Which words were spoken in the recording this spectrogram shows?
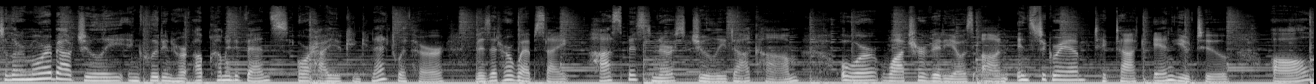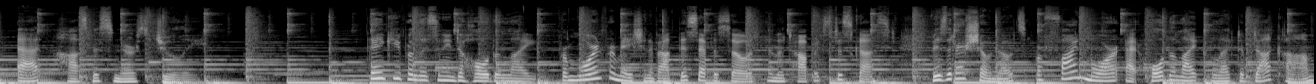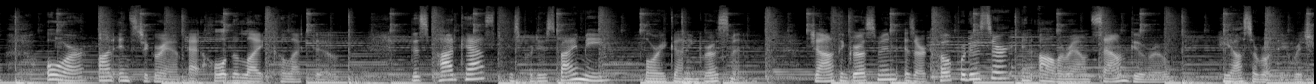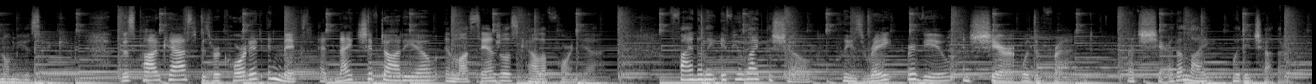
To learn more about Julie, including her upcoming events or how you can connect with her, visit her website, hospicenursejulie.com, or watch her videos on Instagram, TikTok, and YouTube, all at Hospice Nurse Julie. Thank you for listening to Hold the Light. For more information about this episode and the topics discussed, visit our show notes or find more at holdthelightcollective.com or on Instagram at Hold the Light Collective. This podcast is produced by me, Laurie Gunning Grossman. Jonathan Grossman is our co producer and all around sound guru. He also wrote the original music. This podcast is recorded and mixed at Night Shift Audio in Los Angeles, California. Finally, if you like the show, please rate, review, and share it with a friend. Let's share the light with each other.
